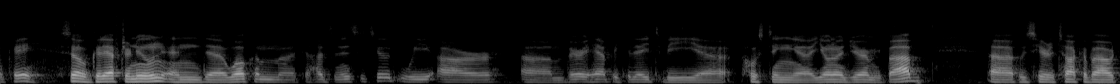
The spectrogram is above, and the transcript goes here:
Okay, so good afternoon and uh, welcome uh, to Hudson Institute. We are um, very happy today to be uh, hosting uh, Yonah Jeremy Bob, uh, who's here to talk about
